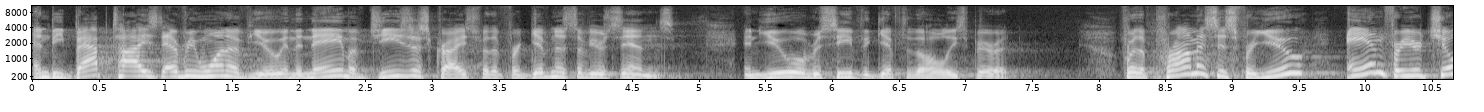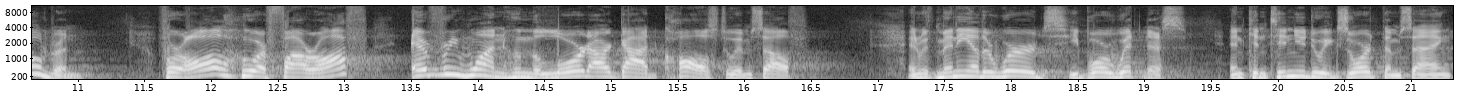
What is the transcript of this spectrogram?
and be baptized, every one of you, in the name of Jesus Christ for the forgiveness of your sins, and you will receive the gift of the Holy Spirit. For the promise is for you and for your children, for all who are far off, every one whom the Lord our God calls to himself. And with many other words he bore witness and continued to exhort them, saying,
